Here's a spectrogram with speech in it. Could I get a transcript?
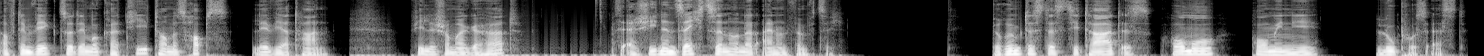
auf dem Weg zur Demokratie, Thomas Hobbes Leviathan viele schon mal gehört. Es erschienen 1651. Berühmtestes Zitat ist Homo homini lupus est.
